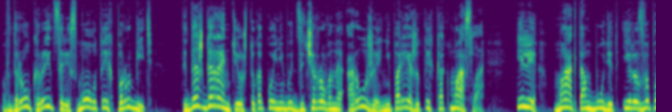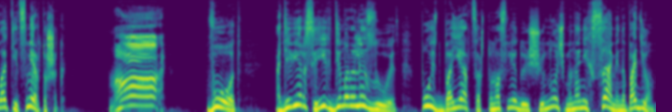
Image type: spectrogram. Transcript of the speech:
Вдруг рыцари смогут их порубить. Ты дашь гарантию, что какое-нибудь зачарованное оружие не порежет их как масло? Или маг там будет и развоплотит смертушек?» «Но...» «Вот. А диверсия их деморализует. Пусть боятся, что на следующую ночь мы на них сами нападем.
